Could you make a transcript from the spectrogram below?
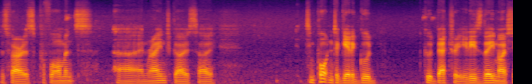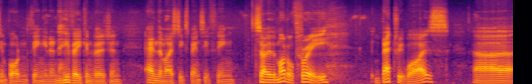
as far as performance uh, and range go. So it's important to get a good good battery. It is the most important thing in an EV conversion and the most expensive thing. So the Model 3, battery wise, uh,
